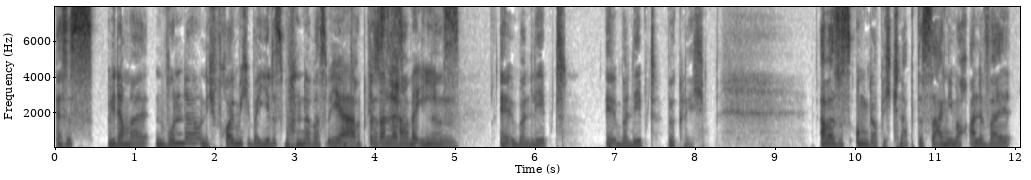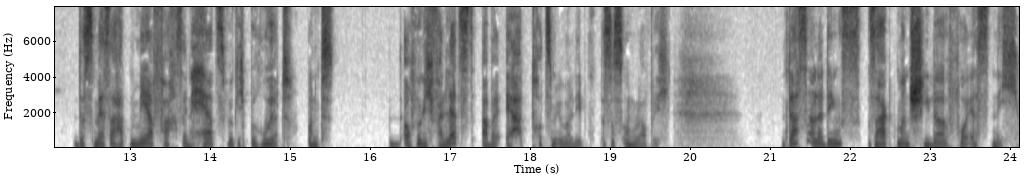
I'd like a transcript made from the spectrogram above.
Es ist wieder mal ein Wunder und ich freue mich über jedes Wunder, was wir Ja, hier im Podcast besonders haben. bei ihm. Er überlebt. Er überlebt wirklich. Aber es ist unglaublich knapp. Das sagen ihm auch alle, weil das Messer hat mehrfach sein Herz wirklich berührt und auch wirklich verletzt, aber er hat trotzdem überlebt. Das ist unglaublich. Das allerdings sagt man Sheila vorerst nicht.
